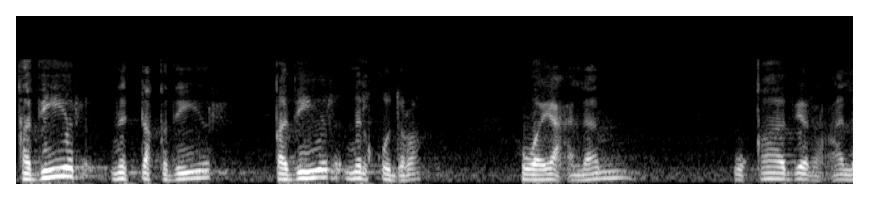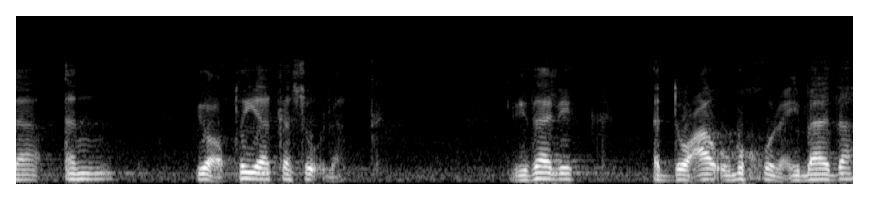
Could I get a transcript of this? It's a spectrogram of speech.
قدير من التقدير قدير من القدرة هو يعلم وقادر على أن يعطيك سؤلك. لذلك الدعاء مخ العبادة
